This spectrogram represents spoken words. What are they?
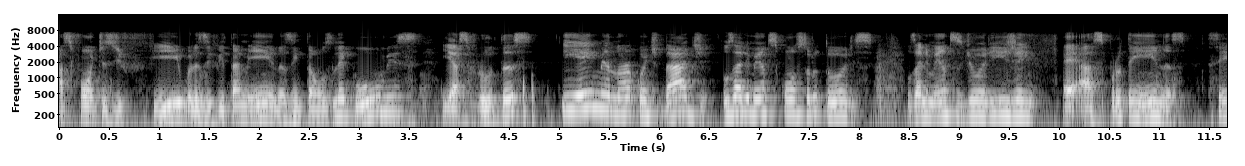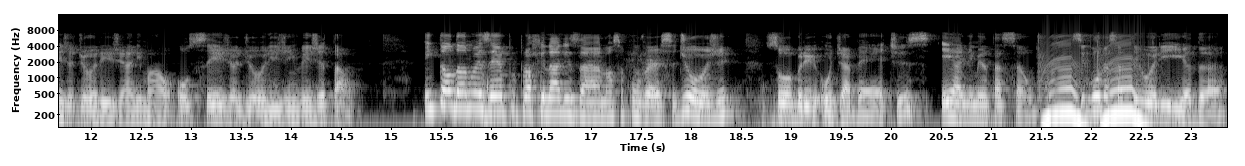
as fontes de fibras e vitaminas, então os legumes e as frutas, e em menor quantidade os alimentos construtores, os alimentos de origem, é, as proteínas, seja de origem animal ou seja de origem vegetal. Então, dando um exemplo para finalizar a nossa conversa de hoje sobre o diabetes e a alimentação. Segundo essa teoria da,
